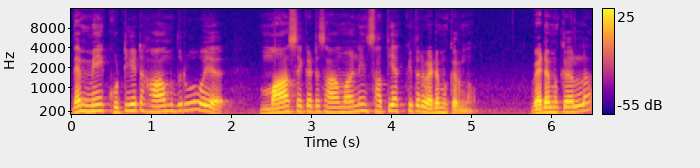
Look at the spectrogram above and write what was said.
දැන් මේ කුටියට හාමුදුරුවෝ ඔය මාසයකට සාමාන්‍යයෙන් සතියක් විතර වැඩම කරනවා. වැඩම කරලා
